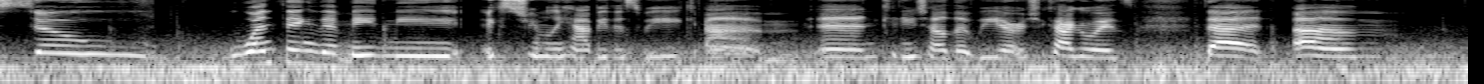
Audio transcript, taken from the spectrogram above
So, one thing that made me extremely happy this week, um, and can you tell that we are Chicagoans, that um,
